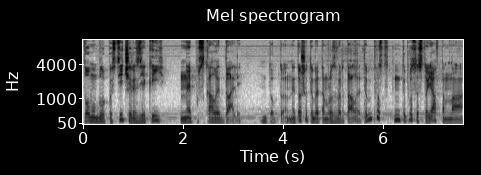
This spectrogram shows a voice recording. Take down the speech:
тому блокпості, через який не пускали далі. Тобто, не то, що тебе там розвертали, тебе просто ну, ти просто стояв там на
